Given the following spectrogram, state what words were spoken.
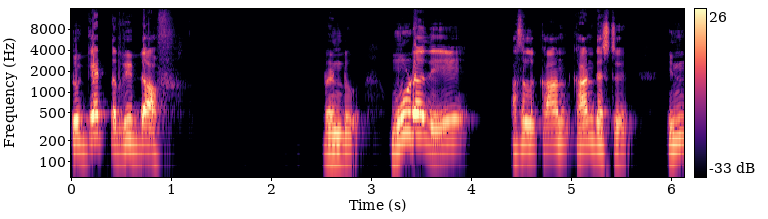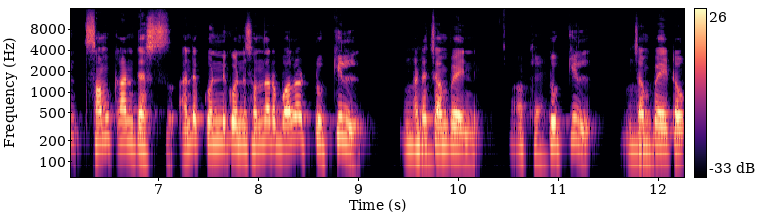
టు గెట్ రిడ్ ఆఫ్ రెండు. మూడోది అసలు con contest in some contest అంటే కొన్ని కొన్ని సందర్భాల్లో టు కిల్ అంటే చంపేయండి. ఓకే టు కిల్ చంపేయటం.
